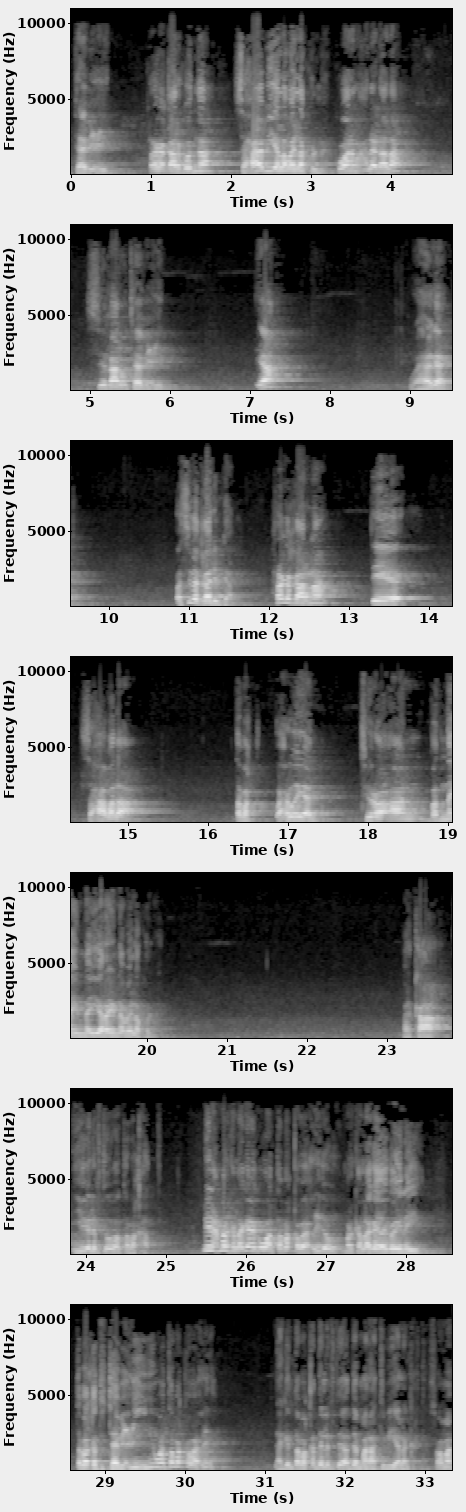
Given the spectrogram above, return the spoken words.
taabiciin ragga qaarkoodna saxaabiya labay la kulmeen. Kuwaana maxaa la dhahdaa sikaaru taabiciin ya? Waa hagaag. Waa sida qaalibka. Ragga qaarna dee saxaabada dabaq waxa weeyaan tiro aan badnaynna yarayna bay la kulmeen. Marka iyaga laftooda waa tabaqaad. Dhinac marka laga eego waa tabaqa waaxido marka laga eego inay tabaqatu taabiciin yihiin waa tabaqa waaxida. Laakiin tabaqada lafteeda hadee maraatib yeelan karta soo ma?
